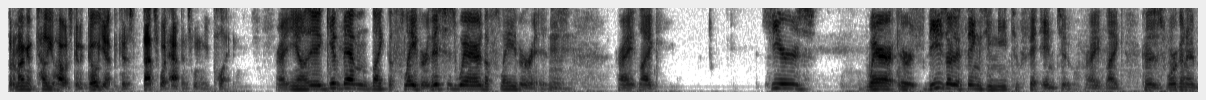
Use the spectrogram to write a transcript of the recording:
But I'm not going to tell you how it's going to go yet because that's what happens when we play. Right? You know, give them like the flavor. This is where the flavor is, Mm. right? Like, here's where or these are the things you need to fit into, right? Like, because we're gonna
